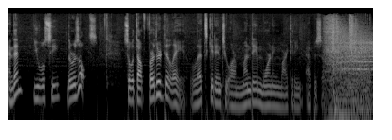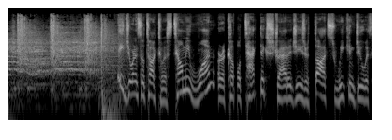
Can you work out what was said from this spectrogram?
And then you will see the results. So, without further delay, let's get into our Monday morning marketing episode. Hey, Jordon, so talk to us. Tell me one or a couple tactics, strategies, or thoughts we can do with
